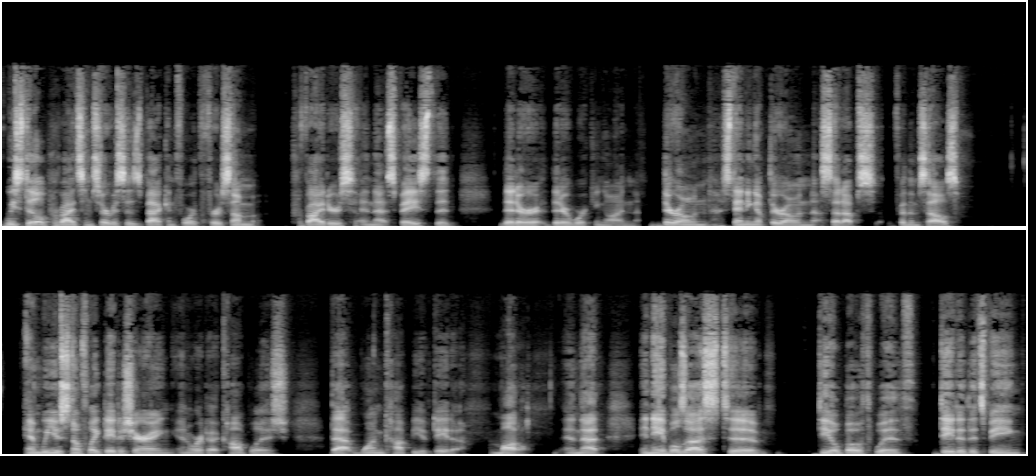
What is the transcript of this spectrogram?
we still provide some services back and forth for some providers in that space that that are that are working on their own standing up their own setups for themselves. And we use snowflake data sharing in order to accomplish that one copy of data model. And that enables us to deal both with data that's being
